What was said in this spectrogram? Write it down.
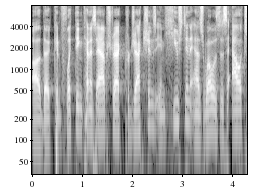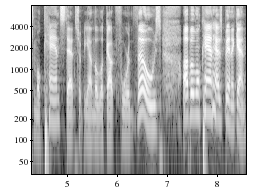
Uh, the conflicting tennis abstract projections in Houston, as well as this Alex Molcan stat, so be on the lookout for those. Uh, but Molcan has been, again,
